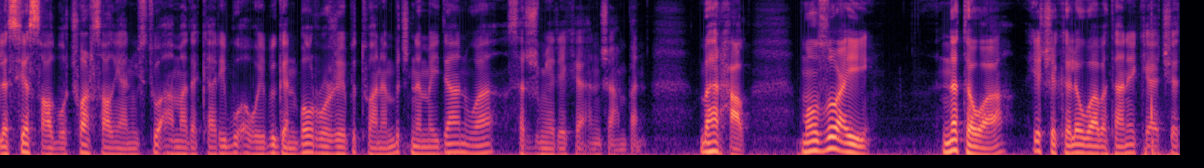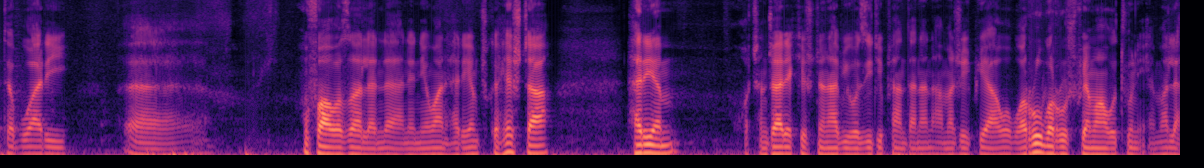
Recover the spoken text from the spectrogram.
لە سێ ساڵ بۆ چوار ساڵیان ویستو ئامادەکاری بوو ئەوەی بگەن بەو ڕۆژێ بتوانن بچنە مەدان و سەرژمێرێکە ئەنجام بن بە هەر حاڵ مۆزۆعی نەتەوە یەکێکە لەو بابەتانێکە چێتە بواری مفاوەزە لە نێوان هەرێم چکە هێشتا هەرێم و چەند جارێکیش جەنابی وەزیری پلاندانان ئاماژەی پیاوە و ڕوو بە ڕوش پێماوتون ئێمە لە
